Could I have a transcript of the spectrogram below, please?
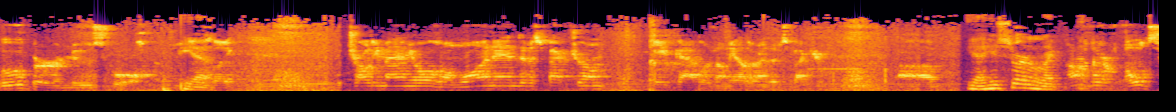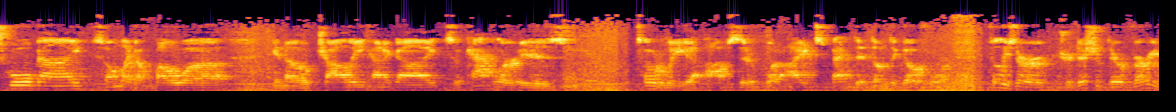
uber new school. I mean, Yeah. He's like Charlie Manuel's on one end of the spectrum, Gabe Kapler's on the other end of the spectrum. Um, Yeah, he's sort of like I'm an old school guy, so I'm like a Bowa, you know, Charlie kind of guy. So Kapler is totally uh, opposite of what I expected them to go for. Phillies are tradition; they're a very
